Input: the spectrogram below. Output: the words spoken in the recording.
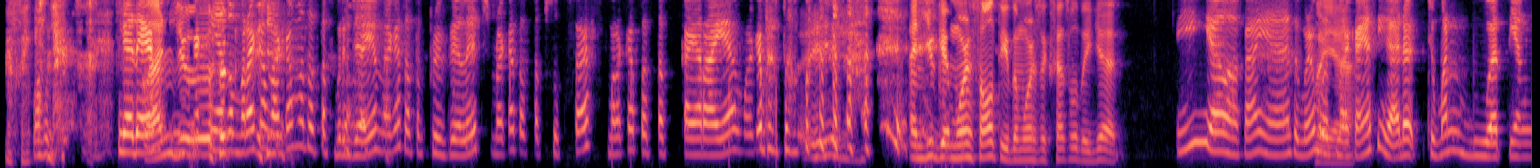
Efeknya. nggak ada efek- Lanjut. impactnya ke mereka mereka mah tetap berjaya mereka tetap privilege mereka tetap sukses mereka tetap kaya raya mereka tetap Iya. And you get more salty the more successful they get. iya makanya sebenarnya buat yeah. mereka sih nggak ada cuman buat yang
